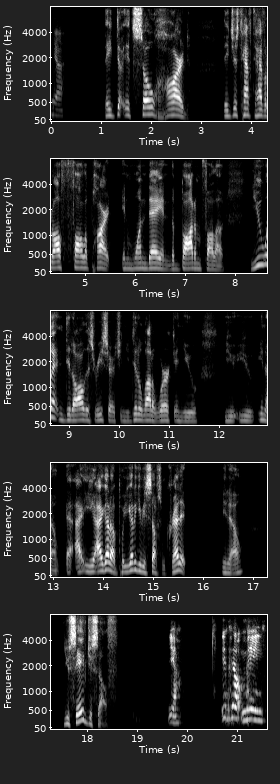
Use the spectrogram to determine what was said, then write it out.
Yeah. they do, it's so hard they just have to have it all fall apart in one day and the bottom fall out you went and did all this research and you did a lot of work and you you you you know i i gotta put you gotta give yourself some credit you know you saved yourself Yeah. It helped me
